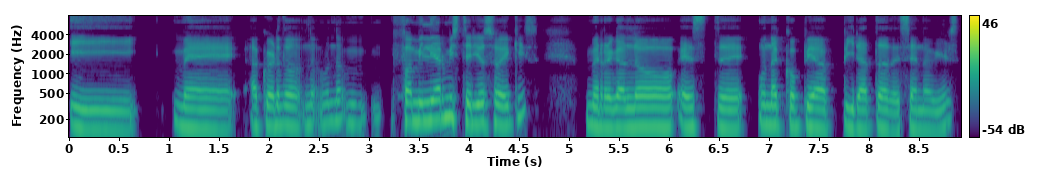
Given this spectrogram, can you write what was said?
Y me acuerdo, familiar misterioso X me regaló este, una copia pirata de Xenogears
